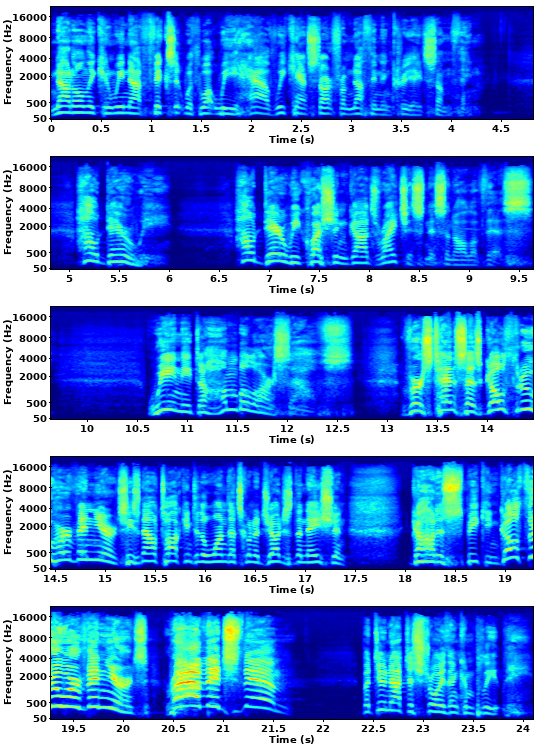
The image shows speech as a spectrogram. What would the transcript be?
not only can we not fix it with what we have, we can't start from nothing and create something. How dare we? How dare we question God's righteousness in all of this? We need to humble ourselves. Verse 10 says, Go through her vineyards. He's now talking to the one that's going to judge the nation. God is speaking. Go through her vineyards, ravage them, but do not destroy them completely.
